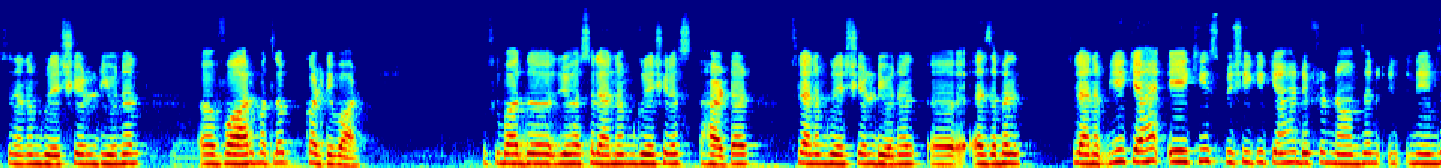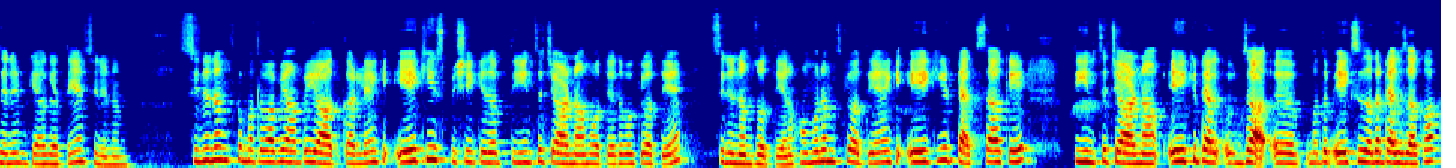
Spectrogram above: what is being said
सोलैनम ग्रेशियल ड्यूनल वार मतलब कल्टीवार उसके बाद जो है सोलैनम ग्रेशियस हार्टर सोलैनम ग्रेशियल ड्यूनल एजबल सोलैनम ये क्या है? एक ही स्पीशी के क्या हैं? डिफरेंट नाम्स एंड नेम्स एंड क्या कहते हैं? सिनेनम्स सिनेनम्स का मतलब आप यहाँ पे याद कर लें कि एक ही स्पीशी के जब तीन से चार नाम होते हैं तो वो क्या होते हैं? सिनोनम्स होते हैं। होमोनम्स क्या होते हैं कि एक ही टैक्सा के तीन से चार नाम, एक ही मतलब एक से ज़्यादा टैक्सा का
